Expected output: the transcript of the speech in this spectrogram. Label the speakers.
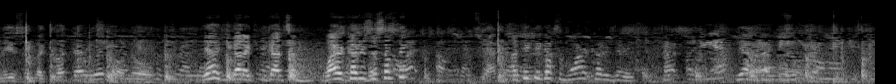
Speaker 1: And they used to cut that with oh, or no?
Speaker 2: Yeah, you got a, you got some wire cutters or something? Oh, I think they got some wire cutters there.
Speaker 3: Oh, do you?
Speaker 2: Yeah.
